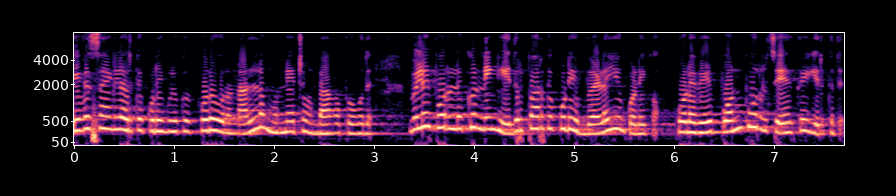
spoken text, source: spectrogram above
விவசாயிகளாக இருக்கக்கூடியவங்களுக்கு கூட ஒரு நல்ல முன்னேற்றம் உண்டாக போகுது. விளைபொருளுக்கு நீங்கள் எதிர்பார்க்கக்கூடிய விலையும் கிடைக்கும். கூடவே பொன்பொருள் சேர்க்கை இருக்குது.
